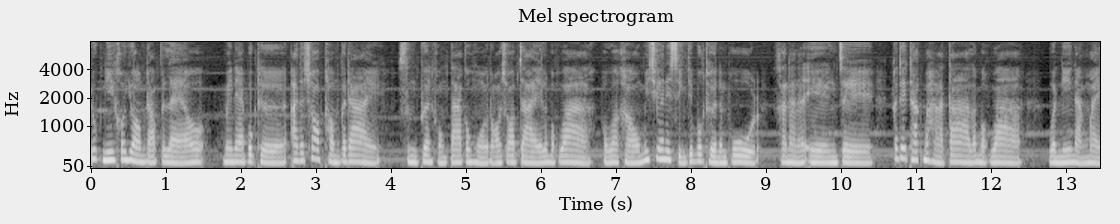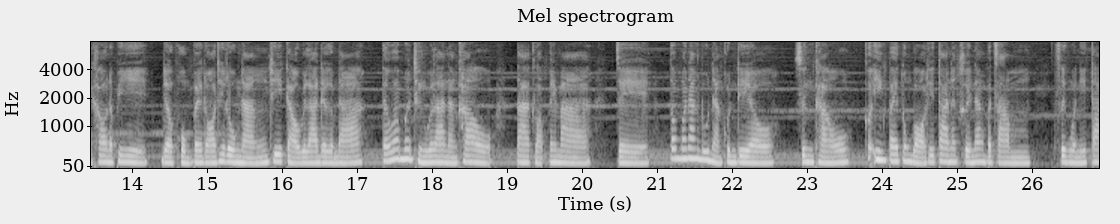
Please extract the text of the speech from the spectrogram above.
ยุคนี้เขายอมรับกันแล้ว ไม่แน่พวกเธออาจจะชอบทอมก็ได้ ซึ่งเพื่อนของตาก็หัวเร้อชอบใจแล้วบอกว่า เพราะว่าเขาไม่เชื่อในสิ่งที่พวกเธอนั้นพูด ขณะนั้นเองเจ ก็ได้ทักมาหาตาแล้วบอกว่า วันนี้หนังใหม่เข้านะพี่ เดี๋ยวผมไปรอที่โรงหนังที่เก่าเวลาเดิมนะ แต่ว่าเมื่อถึงเวลาหนังเข้า ตากลับไม่มา เจ ต้องมานั่งดูหนังคนเดียว ซึ่งเขาก็อิงไปตรงบ่อที่ตานั้นเคยนั่งประจำซึ่งวันนี้ตา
